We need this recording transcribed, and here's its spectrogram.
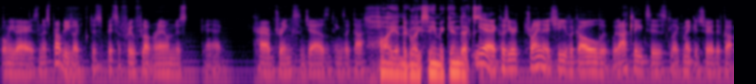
gummy bears, and there's probably like there's bits of fruit floating around. There's uh, carb drinks and gels and things like that. High in the glycemic index. Yeah, because you're trying to achieve a goal with, with, athletes is like making sure they've got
